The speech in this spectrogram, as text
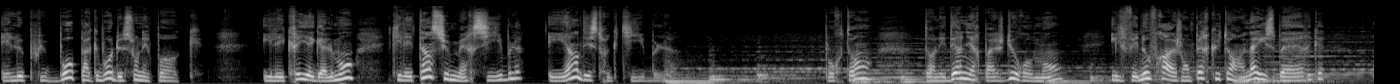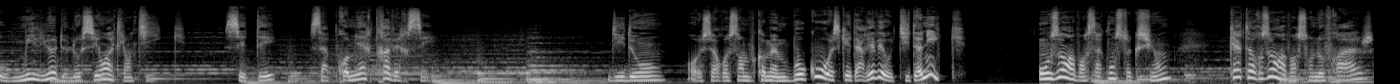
et le plus beau paquebot de son époque. Il écrit également qu'il est insubmersible et indestructible. Pourtant, dans les dernières pages du roman, il fait naufrage en percutant un iceberg au milieu de l'océan Atlantique. C'était sa première traversée. Dis donc, oh, ça ressemble quand même beaucoup à ce qui est arrivé au Titanic. Onze ans avant sa construction, 14 ans avant son naufrage,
